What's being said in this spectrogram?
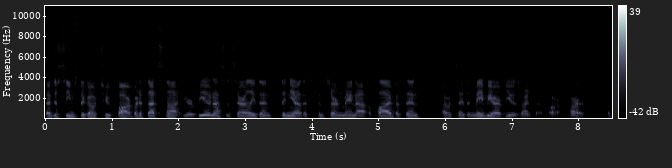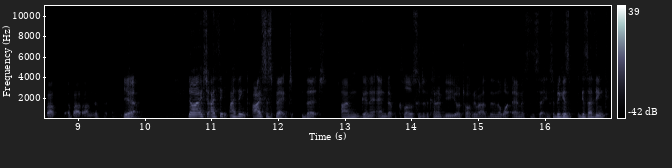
that just seems to go too far. But if that's not your view necessarily, then then yeah, this concern may not apply. But then I would say that maybe our views aren't that far apart about about omnipotence. Yeah. No, actually, I think I think I suspect that I'm going to end up closer to the kind of view you're talking about than the, what Emerson's saying. So because because I think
